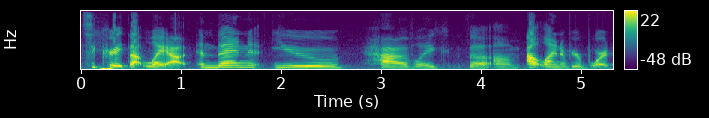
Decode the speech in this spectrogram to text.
to create that layout. And then you have like the um, outline of your board.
